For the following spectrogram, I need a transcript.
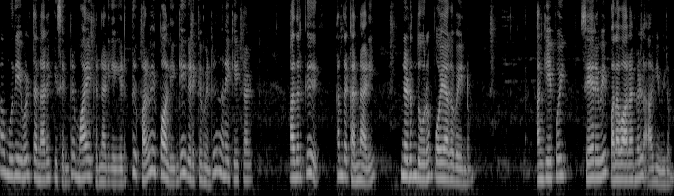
முதியவள் தன் அறைக்கு சென்று மாய கண்ணாடியை எடுத்து பறவைப்பால் எங்கே கிடைக்கும்? என்று அதனை கேட்டாள். அதற்கு அந்த கண்ணாடி நெடுந்தூரம் போயாக வேண்டும். அங்கே போய் சேரவே பல வாரங்கள் ஆகிவிடும்.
